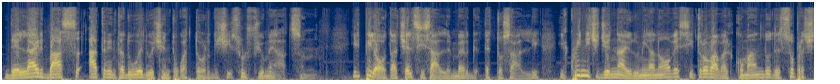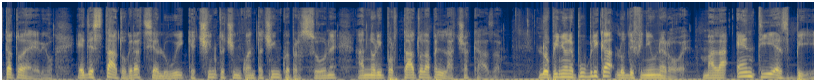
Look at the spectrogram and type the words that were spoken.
dell'Airbus A32214 sul fiume Hudson. Il pilota Chelsea Sallenberg, detto Sally, il 15 gennaio 2009 si trovava al comando del sopracitato aereo ed è stato grazie a lui che 155 persone hanno riportato la pellaccia a casa. L'opinione pubblica lo definì un eroe, ma la NTSB,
